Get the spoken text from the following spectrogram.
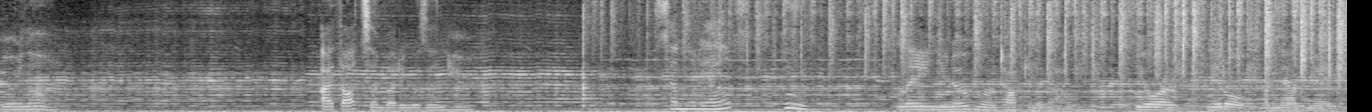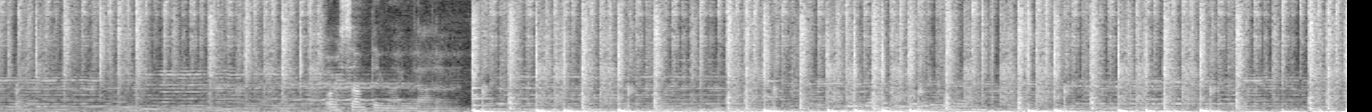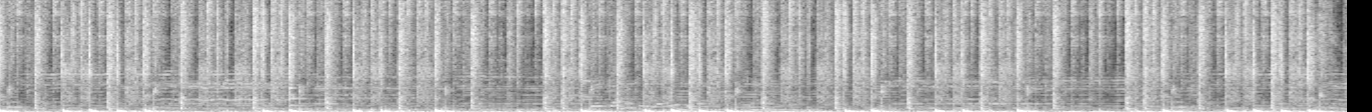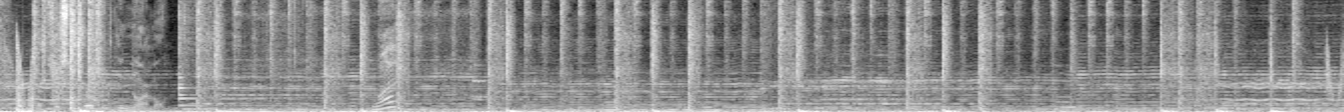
You're alone. I thought somebody was in here. Someone else? Who? Lane, you know who I'm talking about. Your little imaginary friend. Or something like that. What?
